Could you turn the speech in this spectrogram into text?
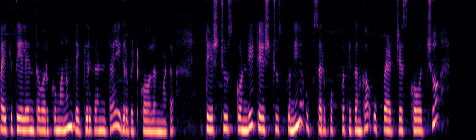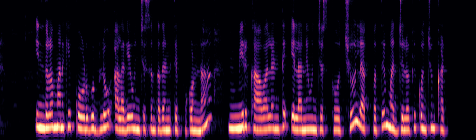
పైకి తేలేంత వరకు మనం దగ్గరకంట ఎగిరిపెట్టుకోవాలన్నమాట టేస్ట్ చూసుకోండి. టేస్ట్ చూసుకుని ఉప్పు సరిపోకపోతే కనుక ఉప్పు యాడ్ చేసుకోవచ్చు. ఇందులో మనకి కోడిగుడ్లు అలాగే ఉంచేసాం కదండి తిప్పకుండా. మీరు కావాలంటే ఇలానే ఉంచేసుకోవచ్చు. లేకపోతే మధ్యలోకి కొంచెం కట్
